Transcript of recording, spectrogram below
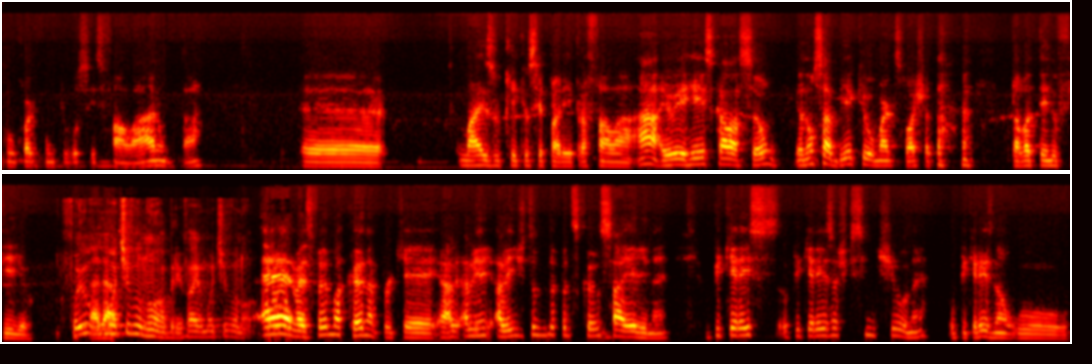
concordo com o que vocês falaram, tá? É, mas o que, que eu separei para falar? Ah, eu errei a escalação. Eu não sabia que o Marcos Rocha estava tendo filho. Foi o motivo nobre, vai, o motivo nobre. É, mas foi bacana, porque além, além de tudo, deu para descansar ele, né? O Piquerez, o Piquerez acho que sentiu, né? O Piquerez não, o,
